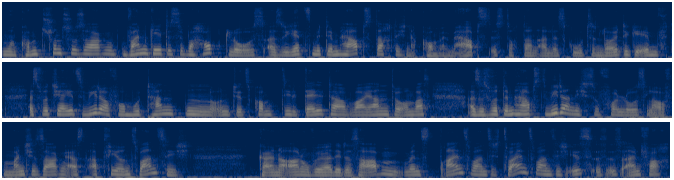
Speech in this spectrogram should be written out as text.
Man kommt schon zu sagen, wann geht es überhaupt los? Also jetzt mit dem Herbst dachte ich, na komm, im Herbst ist doch dann alles gut, sind Leute geimpft. Es wird ja jetzt wieder vor Mutanten und jetzt kommt die Delta-Variante und was. Also es wird im Herbst wieder nicht so voll loslaufen. Manche sagen erst ab 24. Keine Ahnung, woher die das haben. Wenn es 23, 22 ist, es ist einfach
